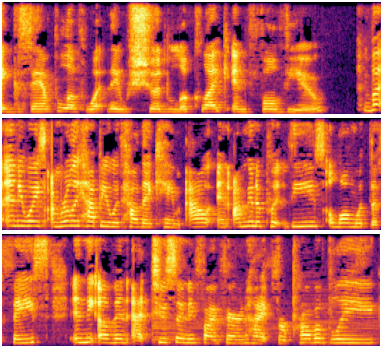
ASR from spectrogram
example of what they should look like in full view. But anyways, I'm really happy with how they came out, and I'm going to put these along with the face in the oven at 275 Fahrenheit for probably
